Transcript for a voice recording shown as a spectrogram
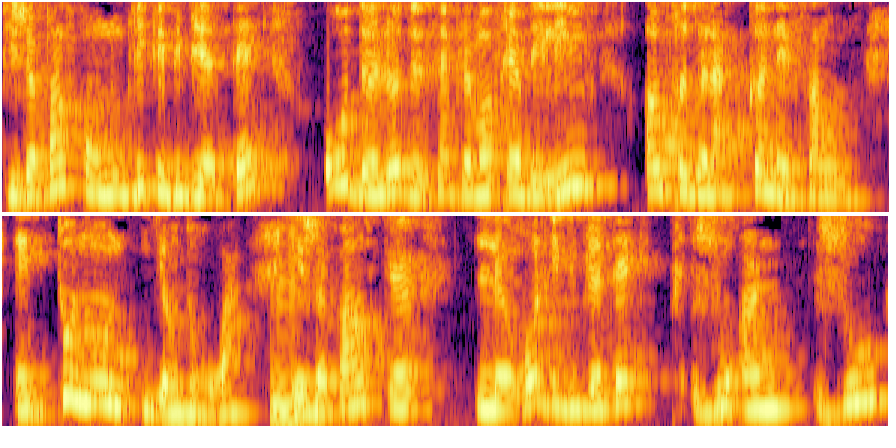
Puis je pense qu'on oublie que les bibliothèques, au-delà de simplement faire des livres, offrent de la connaissance. Et tout le monde y a droit. Hmm. Et je pense que le rôle des bibliothèques joue un, joue,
